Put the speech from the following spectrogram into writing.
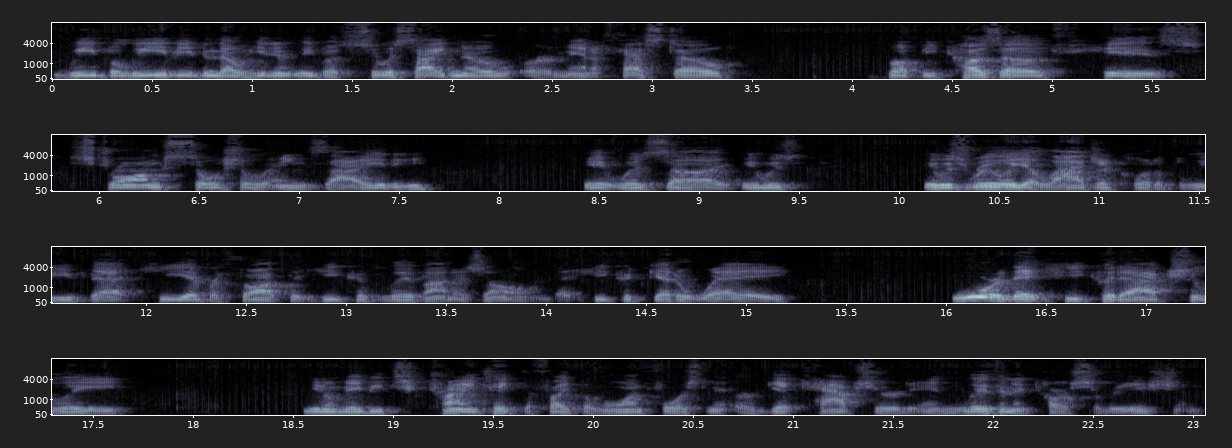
we believe, even though he didn't leave a suicide note or a manifesto, but because of his strong social anxiety, it was uh, it was it was really illogical to believe that he ever thought that he could live on his own, that he could get away, or that he could actually, you know, maybe try and take the fight to law enforcement or get captured and live in incarceration.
